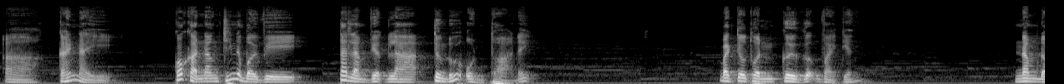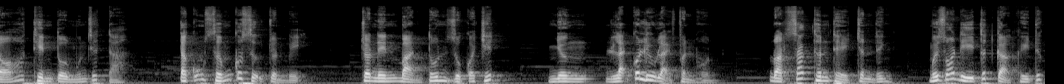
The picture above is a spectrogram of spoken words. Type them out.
À cái này Có khả năng chính là bởi vì Ta làm việc là tương đối ổn thỏa đấy. Bạch Tiểu Thuần cười gượng vài tiếng. Năm đó thiên tôn muốn giết ta Ta cũng sớm có sự chuẩn bị. Cho nên bản tôn dù có chết, Nhưng lại có lưu lại phần hồn, Đoạt xác thân thể chân linh Mới xóa đi tất cả khí tức,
